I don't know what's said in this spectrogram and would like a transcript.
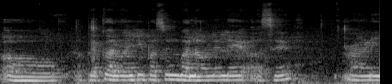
आपल्या करवंटीपासून बनवलेले असे. आणि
